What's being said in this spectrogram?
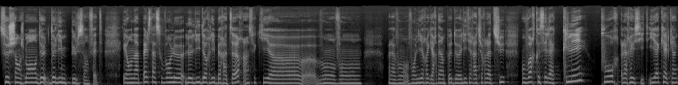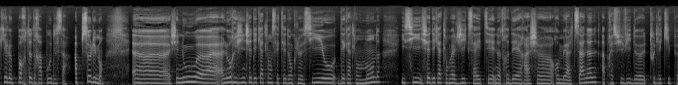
ce changement de, l'impulse en fait. Et on appelle ça souvent le, leader libérateur. Hein, ceux qui euh, vont, voilà, vont lire, regarder un peu de littérature là-dessus, vont voir que c'est la clé pour la réussite. Il y a quelqu'un qui est le porte-drapeau de ça, absolument. Euh, chez nous, euh, à l'origine, chez Decathlon, c'était donc le CEO Decathlon Monde. Ici, chez Decathlon Belgique, ça a été notre DRH euh, Romuald Sannen, après suivi de toute l'équipe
